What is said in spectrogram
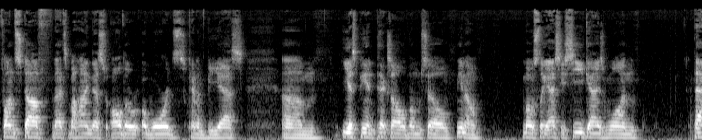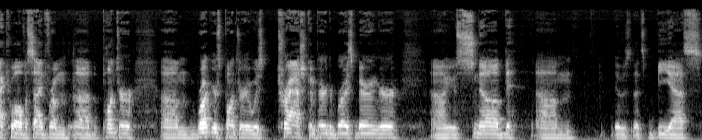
fun stuff. That's behind us. All the awards, kind of BS. Um, ESPN picks all of them. So you know, mostly SEC guys won. Pac-12 aside from uh, the punter. Um, Rutgers punter was trash compared to Bryce Baringer. Uh, he was snubbed. Um, it was that's BS.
